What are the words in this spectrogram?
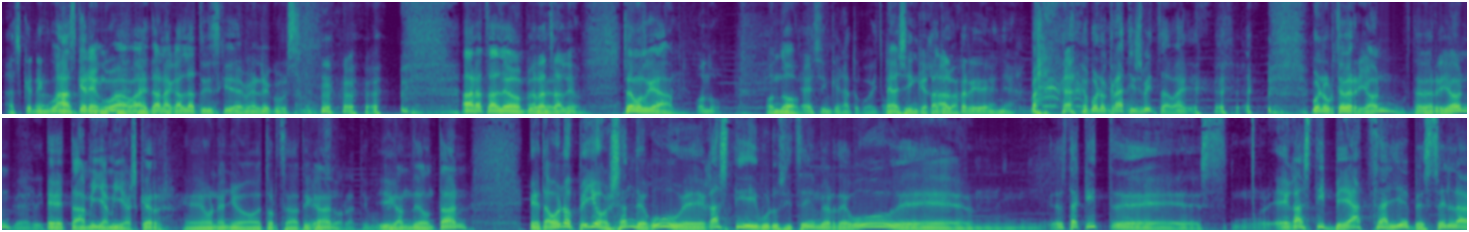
Azkenengua. Azkenengua, bai, danak aldatu dizkide hemen lekuz. Arratzaldeon. Arratzaldeon. Zemos gea? Ondo. Ondo. Ezin kegatuko baitu. Ezin kegatuko. Alperri de gaina. bueno, gratis beitza, bai. bueno, urte berrion, urte berrion. Eta mila, mila esker, eh, onaino etortze batikan. Igande hontan. Eta bueno, peio, esan dugu, e, gaztiei buruz hitzein behar dugu, e, ez dakit, e, egazti behatzaile bezala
